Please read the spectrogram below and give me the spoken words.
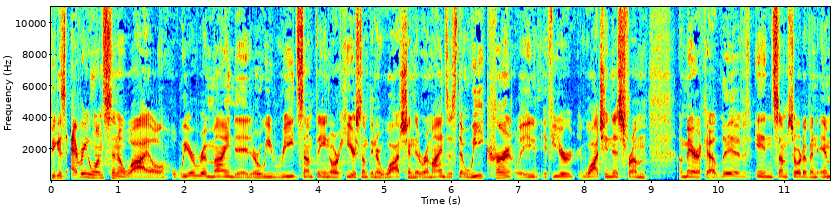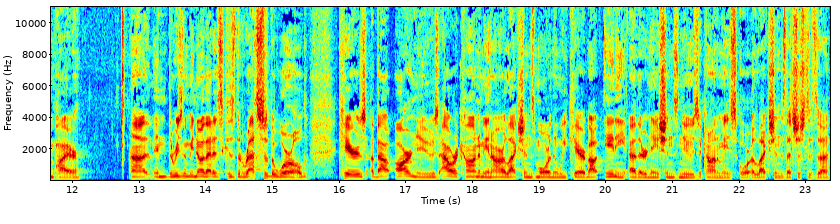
because every once in a while, we're reminded or we read something or hear something or watch something that reminds us that we currently, if you're watching this from America, live in some sort of an empire. Uh, and the reason that we know that is because the rest of the world cares about our news, our economy, and our elections more than we care about any other nation's news, economies, or elections. That's just as a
